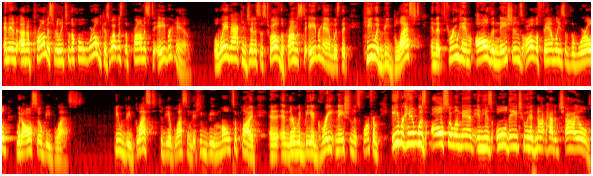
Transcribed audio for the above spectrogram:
and in, a promise really to the whole world. Because what was the promise to Abraham? Well, way back in Genesis 12, the promise to Abraham was that he would be blessed and that through him all the nations, all the families of the world would also be blessed. He would be blessed to be a blessing, that he would be multiplied, and, and there would be a great nation that's formed from. Abraham was also a man in his old age who had not had a child.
